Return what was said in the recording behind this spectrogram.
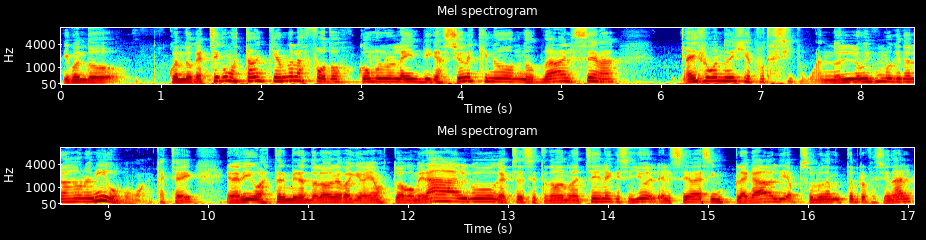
Y cuando, cuando caché cómo estaban quedando las fotos, cómo las indicaciones que nos daba el SEBA, ahí fue cuando dije, puta, sí, cuando es lo mismo que te lo haga un amigo, ¿cachai? El amigo va a estar mirando la hora para que vayamos todos a comer algo, ¿cachai? Se está tomando una chela, qué sé yo. El, SEBA es implacable y absolutamente profesional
